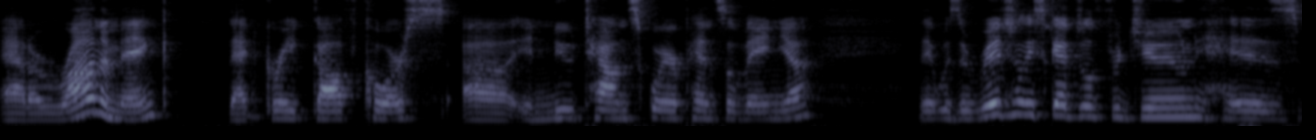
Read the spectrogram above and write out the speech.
at Aronimink, that great golf course uh, in Newtown Square, Pennsylvania, that was originally scheduled for June, has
